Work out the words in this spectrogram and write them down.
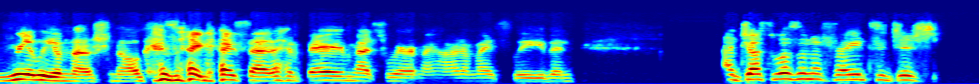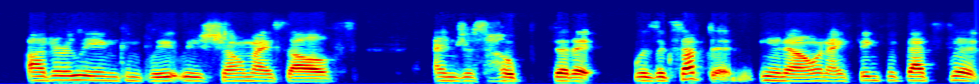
really emotional because like i said i very much wear my heart on my sleeve and i just wasn't afraid to just utterly and completely show myself and just hope that it was accepted you know? And i think that that's the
